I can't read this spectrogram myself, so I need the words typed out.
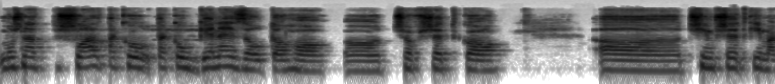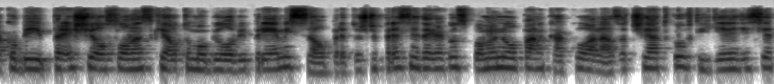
možno šla takou, takou genézou toho, uh, čo všetko čím všetkým akoby prešiel slovenský automobilový priemysel, pretože presne tak, ako spomenul pán Kakula na začiatku, v tých 90.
